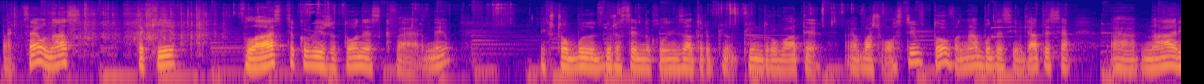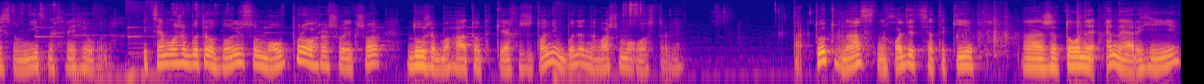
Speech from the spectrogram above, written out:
Так, це у нас такі пластикові жетони скверни. Якщо будуть дуже сильно колонізатори плюндрувати е, ваш острів, то вона буде з'являтися е, на різноманітних регіонах. І це може бути одною з умов програшу, якщо дуже багато таких жетонів буде на вашому острові. Так, тут у нас знаходяться такі е, жетони енергії.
